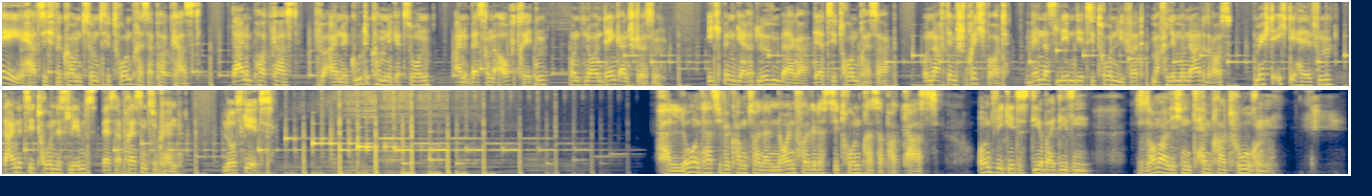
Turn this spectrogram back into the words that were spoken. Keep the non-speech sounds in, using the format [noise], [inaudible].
Hey, herzlich willkommen zum Zitronenpresser Podcast, deinem Podcast für eine gute Kommunikation, einen besseren Auftreten und neuen Denkanstößen. Ich bin Gerrit Löwenberger, der Zitronenpresser. Und nach dem Sprichwort, wenn das Leben dir Zitronen liefert, mach Limonade draus, möchte ich dir helfen, deine Zitronen des Lebens besser pressen zu können. Los geht's! Hallo und herzlich willkommen zu einer neuen Folge des Zitronenpresser Podcasts. Und wie geht es dir bei diesen sommerlichen Temperaturen?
